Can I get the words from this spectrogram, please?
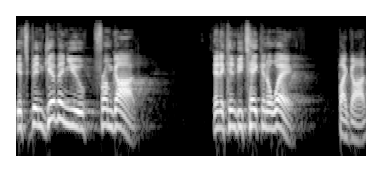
it's been given you from God, and it can be taken away by God.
